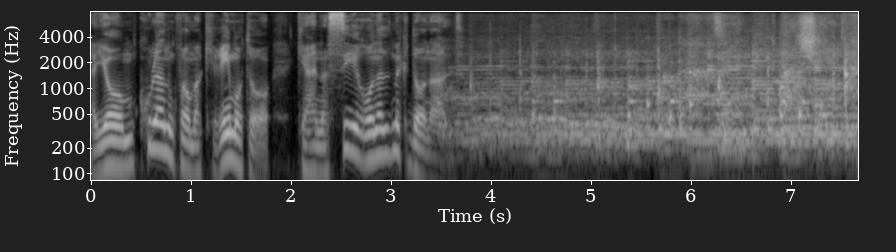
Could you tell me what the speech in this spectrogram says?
היום כולנו כבר מכירים אותו כהנשיא רונלד מקדונלד. Send me my shade.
